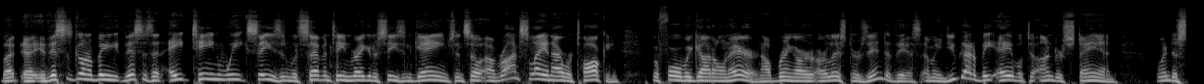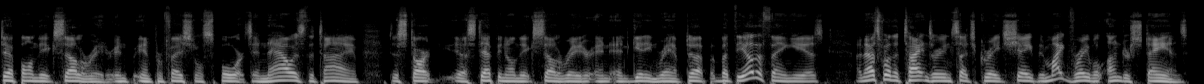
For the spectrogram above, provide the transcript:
But uh, this is going to be this is an 18 week season with 17 regular season games, and so uh, Ron Slay and I were talking before we got on air, and I'll bring our, our listeners into this. I mean, you've got to be able to understand when to step on the accelerator in, in professional sports. And now is the time to start uh, stepping on the accelerator and, and getting ramped up. But the other thing is, and that's why the Titans are in such great shape, and Mike Vrabel understands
